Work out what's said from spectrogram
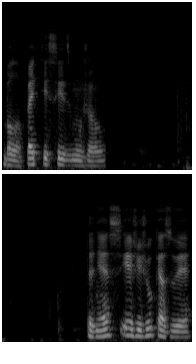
bolo 5000 mužov. Dnes Ježiš ukazuje,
